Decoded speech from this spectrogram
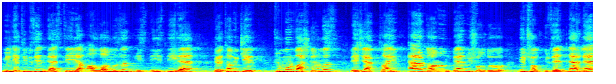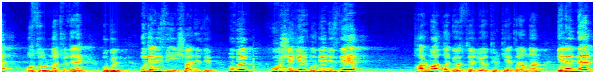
milletimizin desteğiyle, Allah'ımızın izniyle ve tabii ki Cumhurbaşkanımız Recep Tayyip Erdoğan'ın vermiş olduğu birçok güzelliklerle o sorunları çözerek bugün bu denizli inşa edildi. Bugün bu şehir, bu denizli parmakla gösteriliyor Türkiye tarafından. Gelenler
